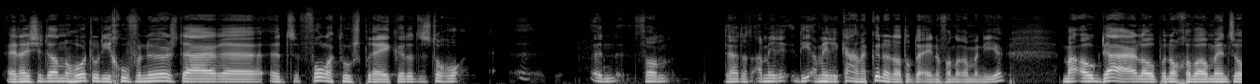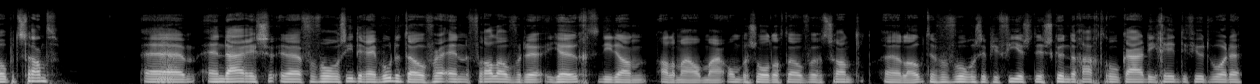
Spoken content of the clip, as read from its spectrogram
En als je dan hoort hoe die gouverneurs daar eh, het volk toespreken, dat is toch wel eh, een van ja, dat Ameri- die Amerikanen kunnen dat op de een of andere manier. Maar ook daar lopen nog gewoon mensen op het strand. Ehm, En daar is eh, vervolgens iedereen woedend over. En vooral over de jeugd, die dan allemaal maar onbezoldigd over het strand eh, loopt. En vervolgens heb je vier deskundigen achter elkaar die geïnterviewd worden.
